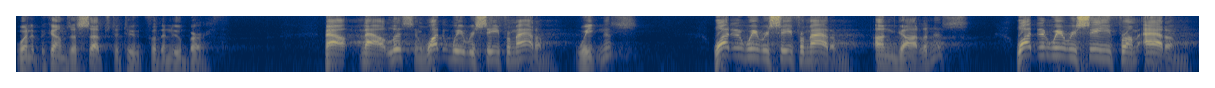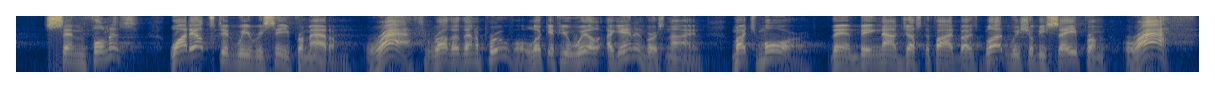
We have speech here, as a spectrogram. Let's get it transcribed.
when it becomes a substitute for the new birth. Now, now listen, what did we receive from Adam? Weakness, what did we receive from Adam? Ungodliness. What did we receive from Adam? Sinfulness. What else did we receive from Adam? Wrath rather than approval. Look, if you will, again in verse 9. Much more than being now justified by his blood, we shall be saved from wrath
